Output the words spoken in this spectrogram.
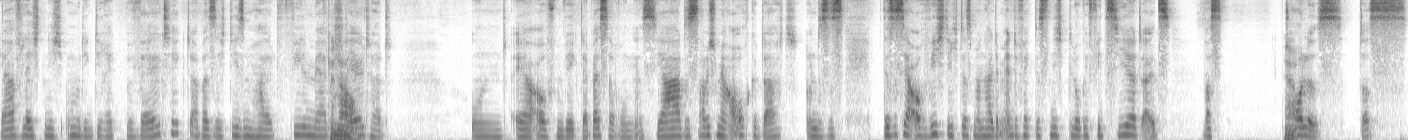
ja, vielleicht nicht unbedingt direkt bewältigt, aber sich diesem halt viel mehr Genau. gestellt hat. Und er auf dem Weg der Besserung ist. Ja, das habe ich mir auch gedacht. Und es ist, das ist ja auch wichtig, dass man halt im Endeffekt das nicht glorifiziert als was ja, Tolles, dass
